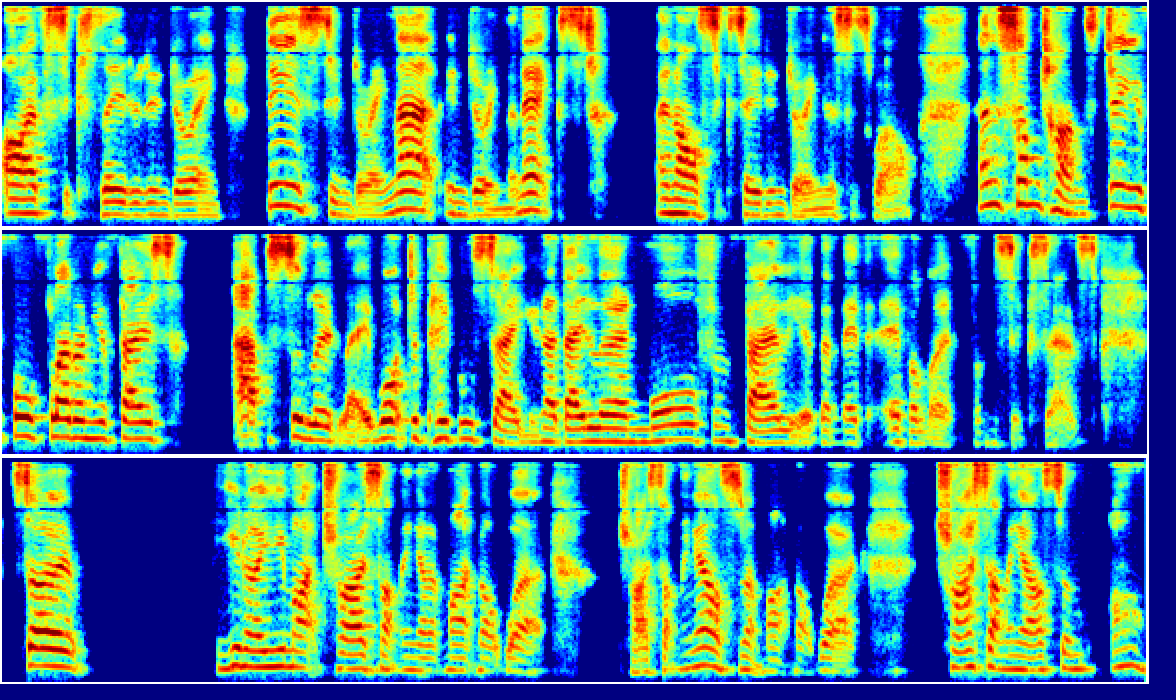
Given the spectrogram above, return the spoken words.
I've succeeded in doing this, in doing that, in doing the next and I'll succeed in doing this as well. And sometimes, do you fall flat on your face? Absolutely. What do people say? You know, they learn more from failure than they've ever learned from success. So, you know, you might try something and it might not work. Try something else and it might not work. Try something else and, oh,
